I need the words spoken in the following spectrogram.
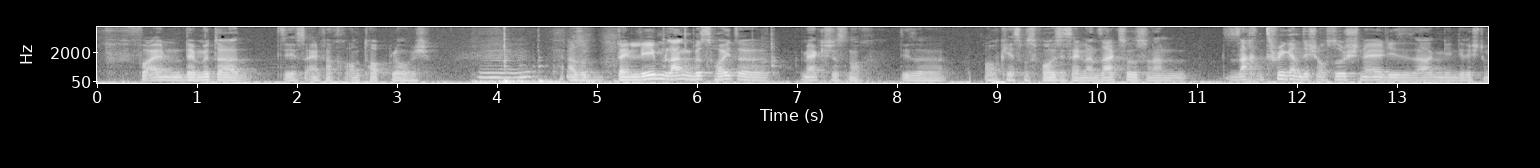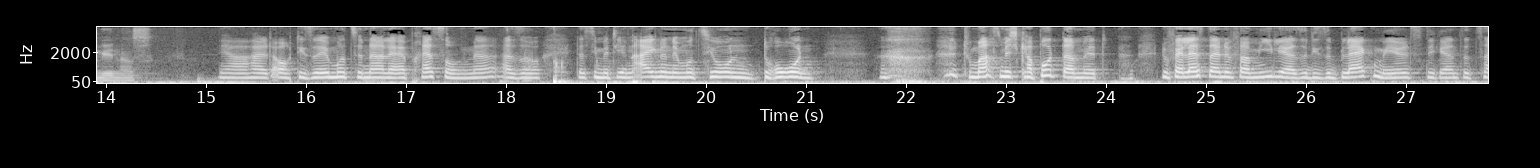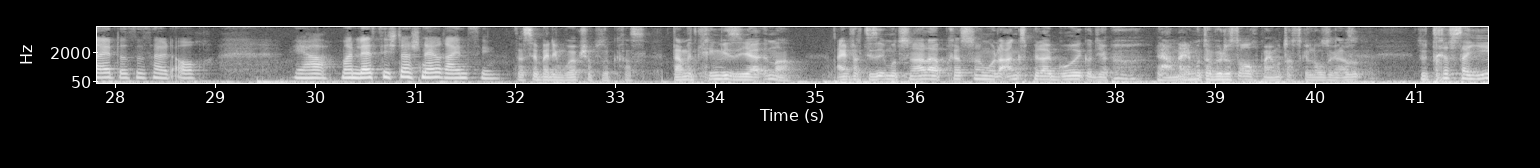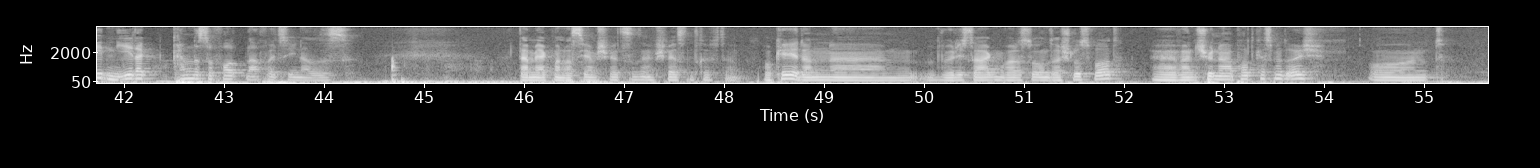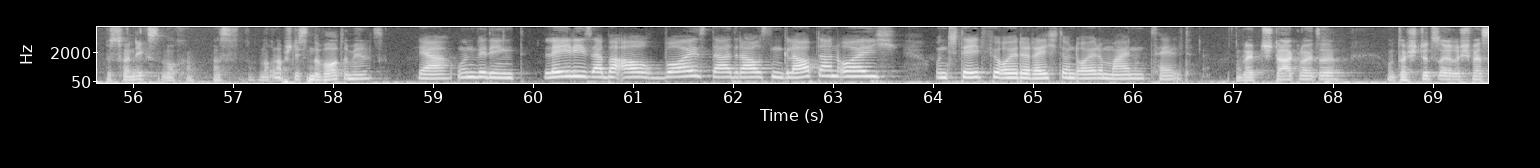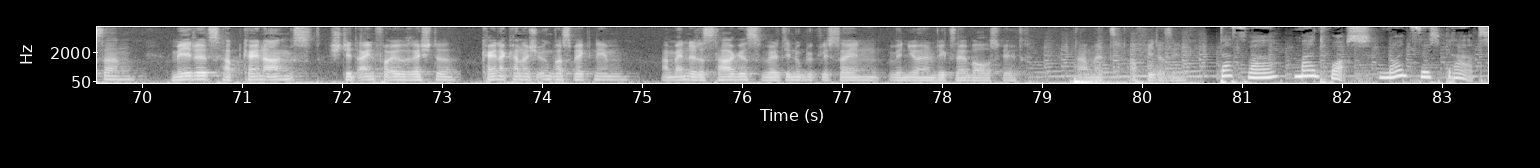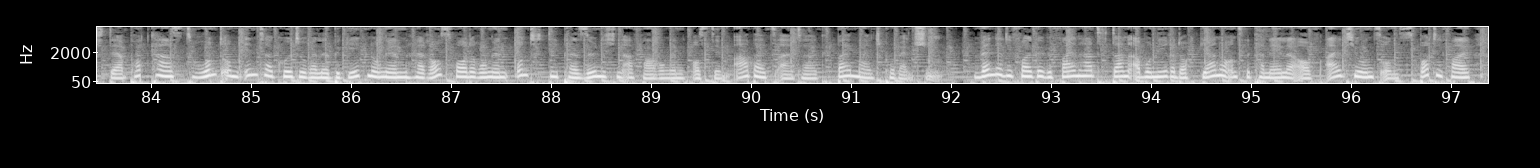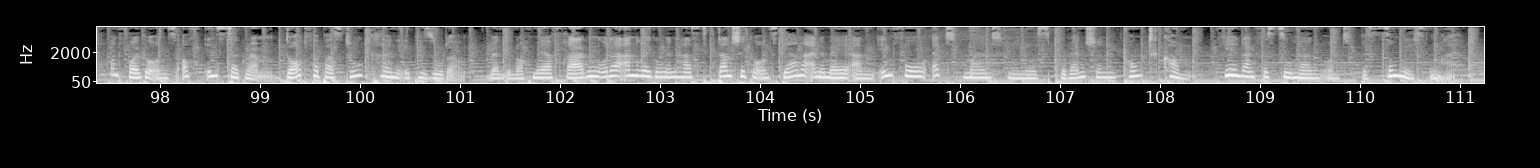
vor allem der Mütter, die ist einfach on top, glaube ich. Mhm. Also dein Leben lang bis heute merke ich es noch. Diese, oh, okay, jetzt muss vorsichtig sein, dann sagst du es und dann Sachen triggern dich auch so schnell, die sie sagen, die in die Richtung gehen. Das ja, halt auch diese emotionale Erpressung, ne? Also, ja. dass sie mit ihren eigenen Emotionen drohen. Du machst mich kaputt damit. Du verlässt deine Familie. Also diese Blackmails die ganze Zeit, das ist halt auch, ja, man lässt sich da schnell reinziehen. Das ist ja bei dem Workshop so krass. Damit kriegen wir sie ja immer einfach diese emotionale Erpressung oder Angstpädagogik und die, ja, meine Mutter würde es auch, meine Mutter ist genauso. Also, du triffst da jeden, jeder kann das sofort nachvollziehen. Also, das, da merkt man, was sie am schwersten, am schwersten trifft. Ja. Okay, dann ähm, würde ich sagen, war das so unser Schlusswort. Äh, war ein schöner Podcast mit euch und bis zur nächsten Woche. Was noch abschließende Worte, Mädels? Ja, unbedingt. Ladies, aber auch Boys da draußen, glaubt an euch und steht für eure Rechte und eure Meinung zählt. Bleibt stark, Leute. Unterstützt eure Schwestern. Mädels, habt keine Angst. Steht ein für eure Rechte. Keiner kann euch irgendwas wegnehmen. Am Ende des Tages werdet ihr nur glücklich sein, wenn ihr euren Weg selber auswählt. Damit auf Wiedersehen. Das war Mindwash 90 Grad, der Podcast rund um interkulturelle Begegnungen, Herausforderungen und die persönlichen Erfahrungen aus dem Arbeitsalltag bei Mind Prevention. Wenn dir die Folge gefallen hat, dann abonniere doch gerne unsere Kanäle auf iTunes und Spotify und folge uns auf Instagram. Dort verpasst du keine Episode. Wenn du noch mehr Fragen oder Anregungen hast, dann schicke uns gerne eine Mail an info at mind-prevention.com. Vielen Dank fürs Zuhören und bis zum nächsten Mal.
